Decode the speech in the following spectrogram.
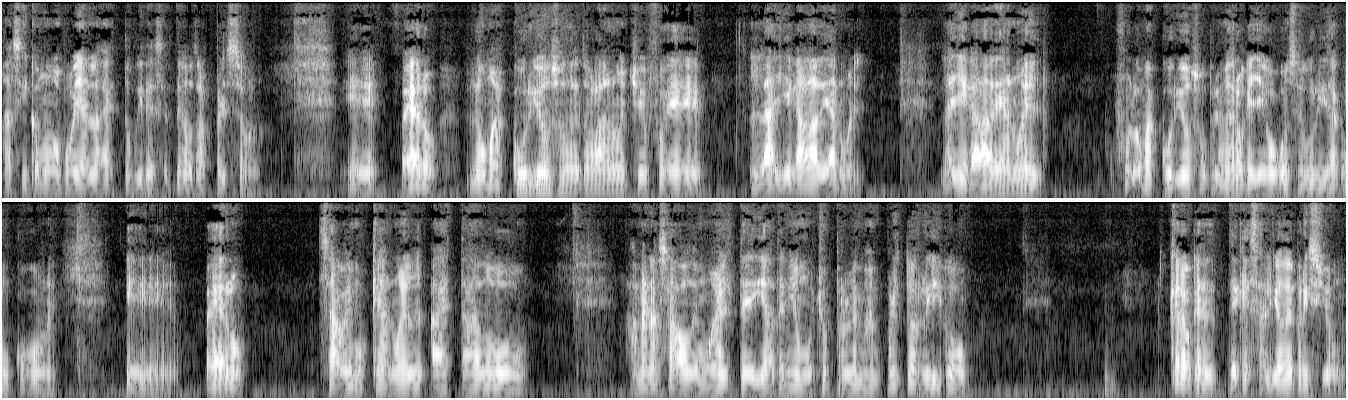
así como apoyan las estupideces de otras personas. Eh, pero lo más curioso de toda la noche fue la llegada de Anuel la llegada de Anuel fue lo más curioso. Primero que llegó con seguridad con cojones. Eh, pero sabemos que Anuel ha estado amenazado de muerte y ha tenido muchos problemas en Puerto Rico. Creo que desde que salió de prisión.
